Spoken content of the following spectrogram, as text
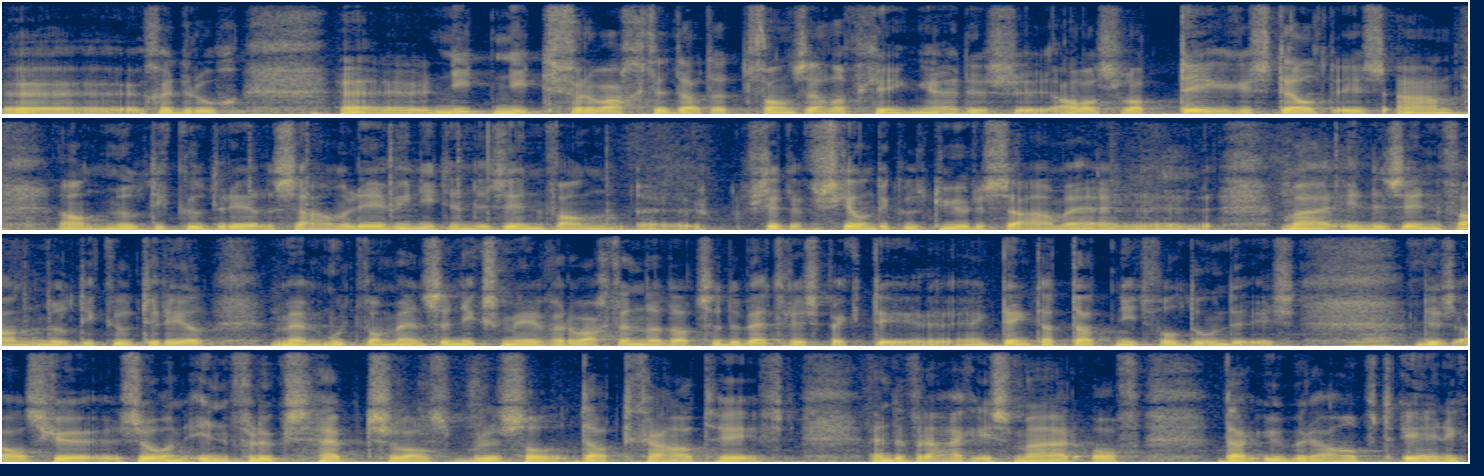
uh, gedroeg. Uh, niet, niet verwachten dat het vanzelf ging. Hè. Dus eh, alles wat tegengesteld is aan, aan multiculturele samenleving, niet in de zin van zitten verschillende culturen samen, hè, maar in de zin van multicultureel, men moet van mensen niks meer verwachten dan dat ze de wet respecteren. Ik denk dat dat niet voldoende is. Ja. Dus als je zo'n influx hebt zoals Brussel dat gehad heeft. En de vraag is maar of daar überhaupt enig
